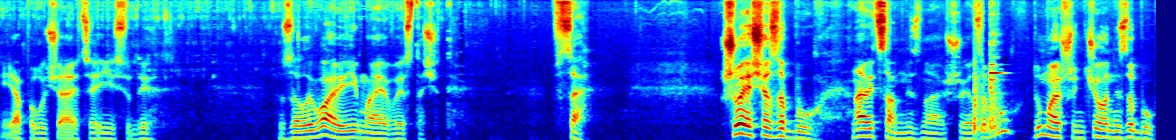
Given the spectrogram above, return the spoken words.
Я, виходить, її сюди заливаю, її має вистачити. Все. Що я ще забув? Навіть сам не знаю, що я забув. Думаю, що нічого не забув.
